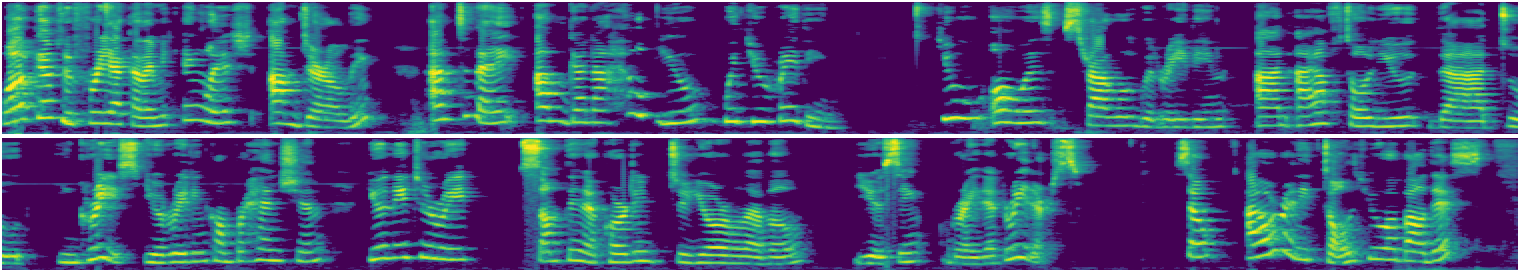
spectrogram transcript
welcome to Free Academic English. I'm Geraldine and today I'm gonna help you with your reading. You always struggle with reading and I have told you that to increase your reading comprehension, you need to read something according to your level using graded readers. So I already told you about this,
